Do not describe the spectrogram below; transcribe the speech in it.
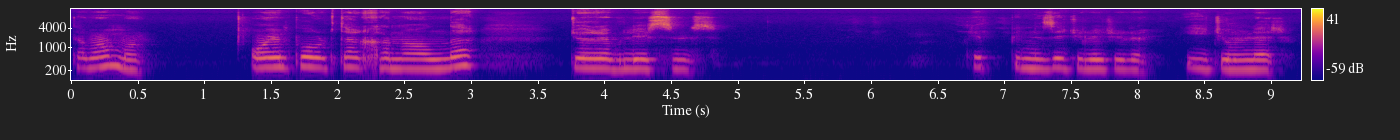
Tamam mı? Oyun Portal kanalında görebilirsiniz. Hepinize güle güle. İyi günler.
